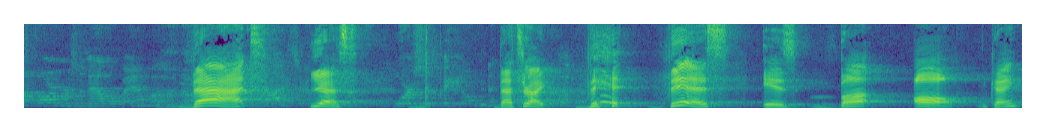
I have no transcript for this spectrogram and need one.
of farmers in Alabama That, yes, worship Baal. that's right. Thi- This is Baal, okay?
